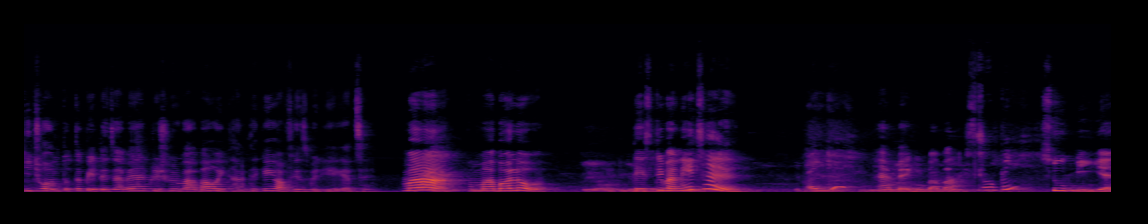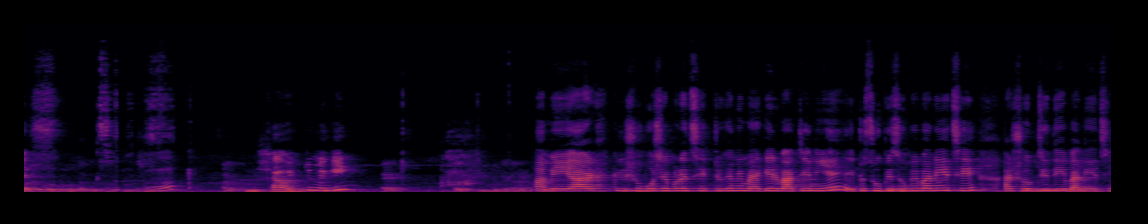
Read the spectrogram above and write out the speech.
কিছু অন্তত পেটে যাবে। আর কৃষ্ণর বাবা ওইখান থেকেই অফিস বেরিয়ে গেছে। মা মা বলো টেস্টি বানিয়েছে? হ্যাঁ ম্যাগি বাবা। সুপি? ইয়েস দেখ। খাও একটু ম্যাগি। আমি আর কৃষু বসে পড়েছি একটুখানি ম্যাগির বাটি নিয়ে, একটু সুপি সুপি বানিয়েছি, আর সবজি দিয়ে বানিয়েছি,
